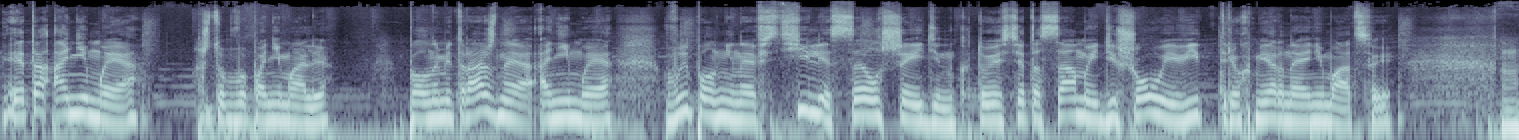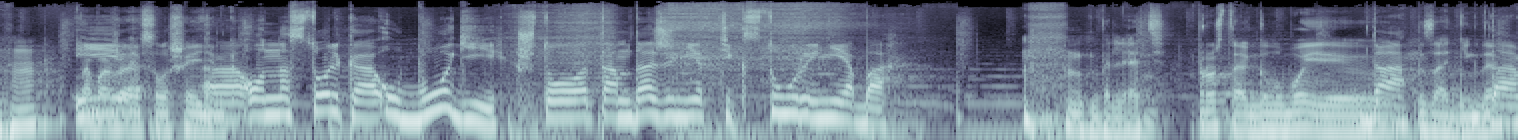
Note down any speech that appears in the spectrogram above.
это аниме, чтобы вы понимали. Полнометражное аниме, выполненное в стиле cel shading, то есть это самый дешевый вид трехмерной анимации. И, Обожаю cel-shading. а, он настолько убогий, что там даже нет текстуры неба. Блять. Просто голубой э, Да. задник, да?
